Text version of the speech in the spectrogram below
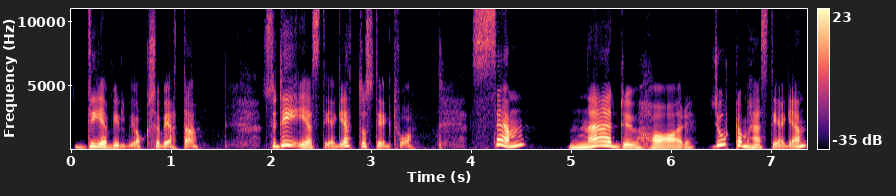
Det vill vi också veta. Så det är steg ett och steg två. Sen när du har gjort de här stegen,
